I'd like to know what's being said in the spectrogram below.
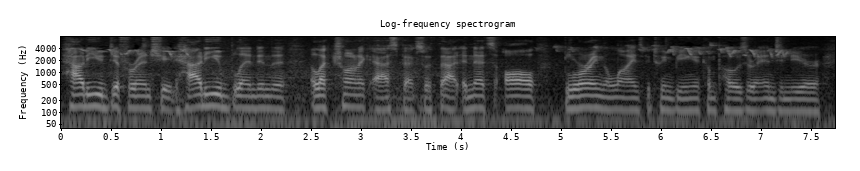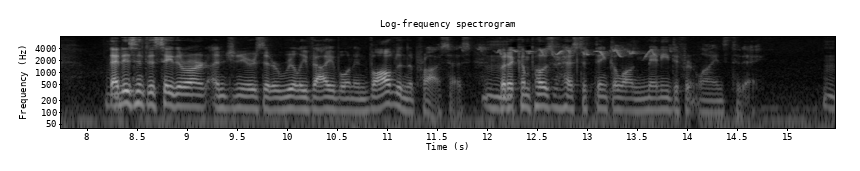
How do you differentiate? How do you blend in the electronic aspects with that? And that's all blurring the lines between being a composer, engineer. That isn't to say there aren't engineers that are really valuable and involved in the process, mm-hmm. but a composer has to think along many different lines today, hmm.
